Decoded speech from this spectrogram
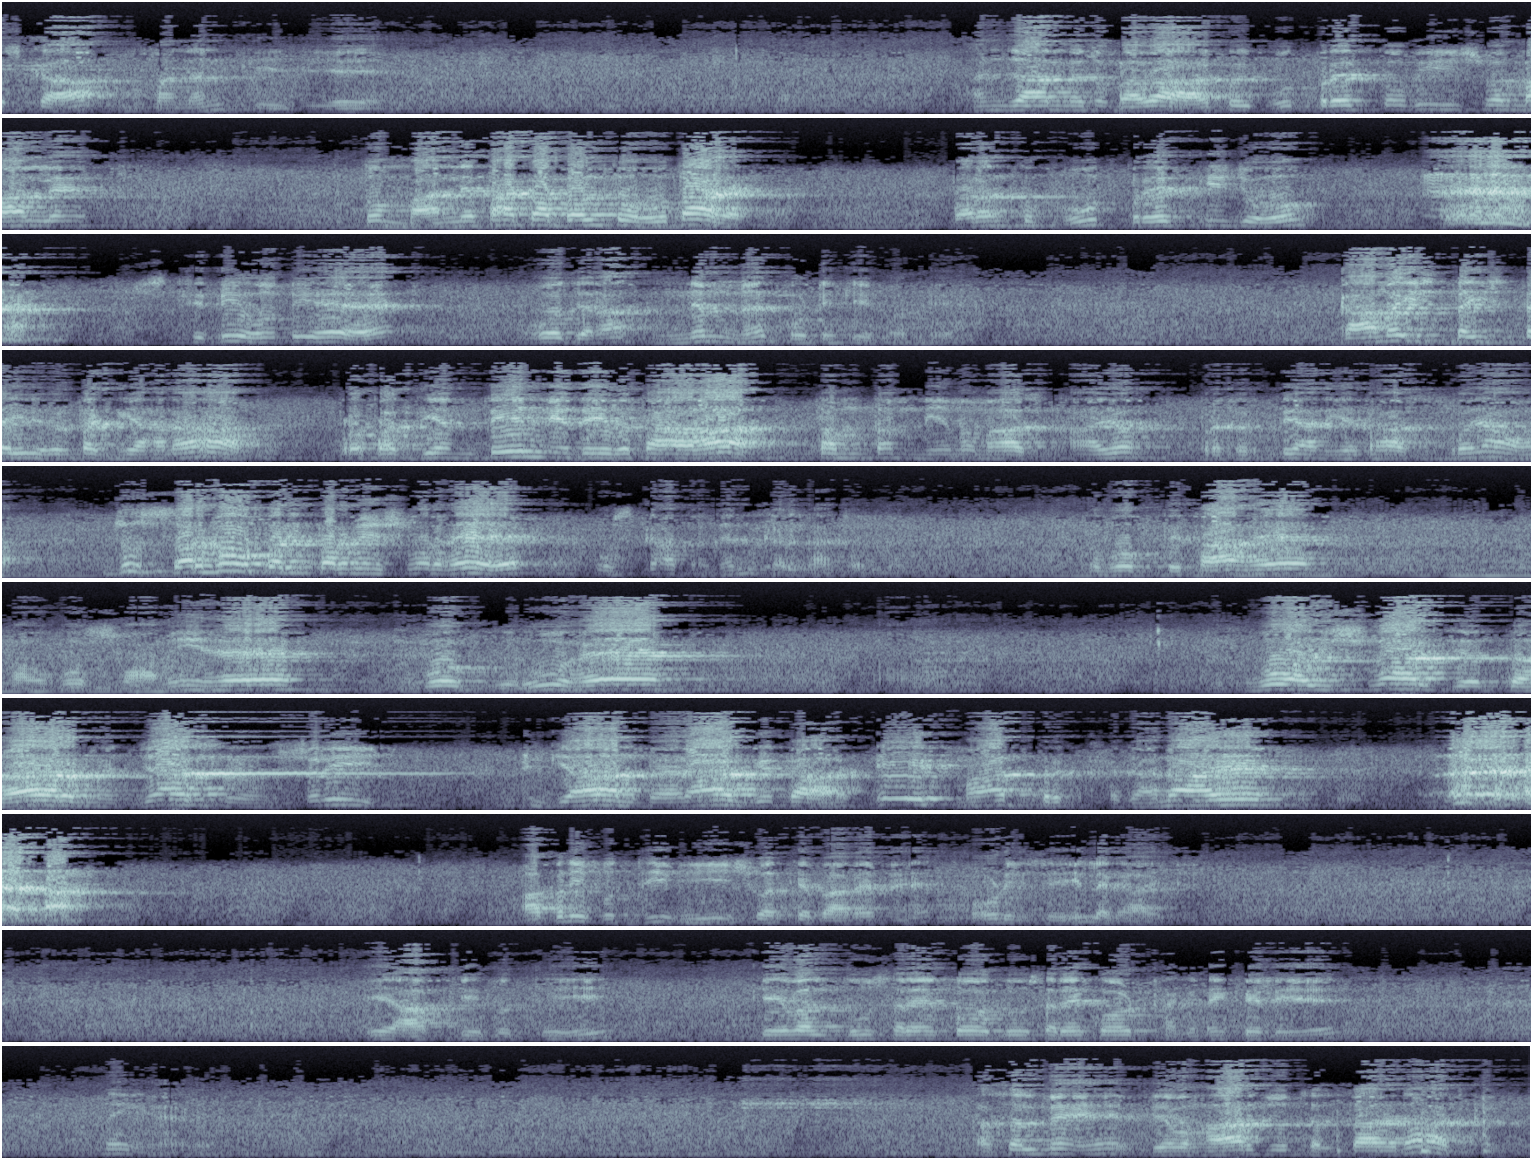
उसका मनन कीजिए। अनजान में तो बाबा कोई भूत प्रेत को भी ईश्वर मान ले। तो मान्यता का बल तो होता है, परंतु भूत प्रेत की जो स्थिति होती है, वो जरा निम्न कोटि की होती है। कामस्त ज्ञान प्रपद्यंतेन्य देवता तम तम नियम आस्थाय प्रकृत्या नियता स्वया। जो सर्वोपरि परमेश्वर है, उसका भजन करना चाहिए। तो वो पिता है वो स्वामी है, वो गुरु है, वो ऐश्वर्य धर्म जस श्री ज्ञान वैराग्य का एकमात्र खजाना है। अपनी बुद्धि भी ईश्वर के बारे में थोड़ी सी ही लगाई ये आपकी बुद्धि केवल दूसरे को दूसरे को ठगने के लिए नहीं है। असल में व्यवहार जो चलता है ना आजकल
